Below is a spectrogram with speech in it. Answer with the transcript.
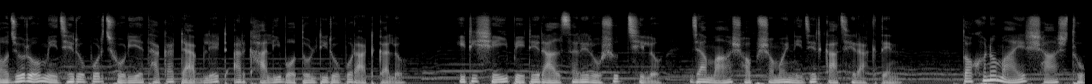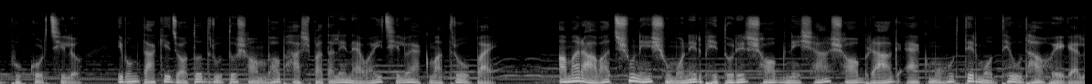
নজরও মেঝের ওপর ছড়িয়ে থাকা ট্যাবলেট আর খালি বোতলটির ওপর আটকালো। এটি সেই পেটের আলসারের ওষুধ ছিল, যা মা সবসময় নিজের কাছে রাখতেন। তখনও মায়ের শ্বাস ধুকভুক করছিল এবং তাকে যত দ্রুত সম্ভব হাসপাতালে নেওয়াই ছিল একমাত্র উপায়। আমার আওয়াজ শুনে সুমনের ভেতরের সব নেশা, সব রাগ এক মুহূর্তের মধ্যে উধা হয়ে গেল।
